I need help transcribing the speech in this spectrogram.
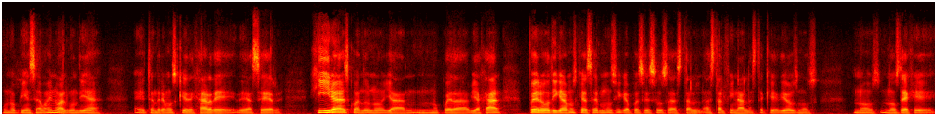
uno piensa, bueno, algún día eh, tendremos que dejar de, de, hacer giras cuando uno ya no pueda viajar, pero digamos que hacer música, pues eso es hasta el, hasta el final, hasta que Dios nos, nos, nos deje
